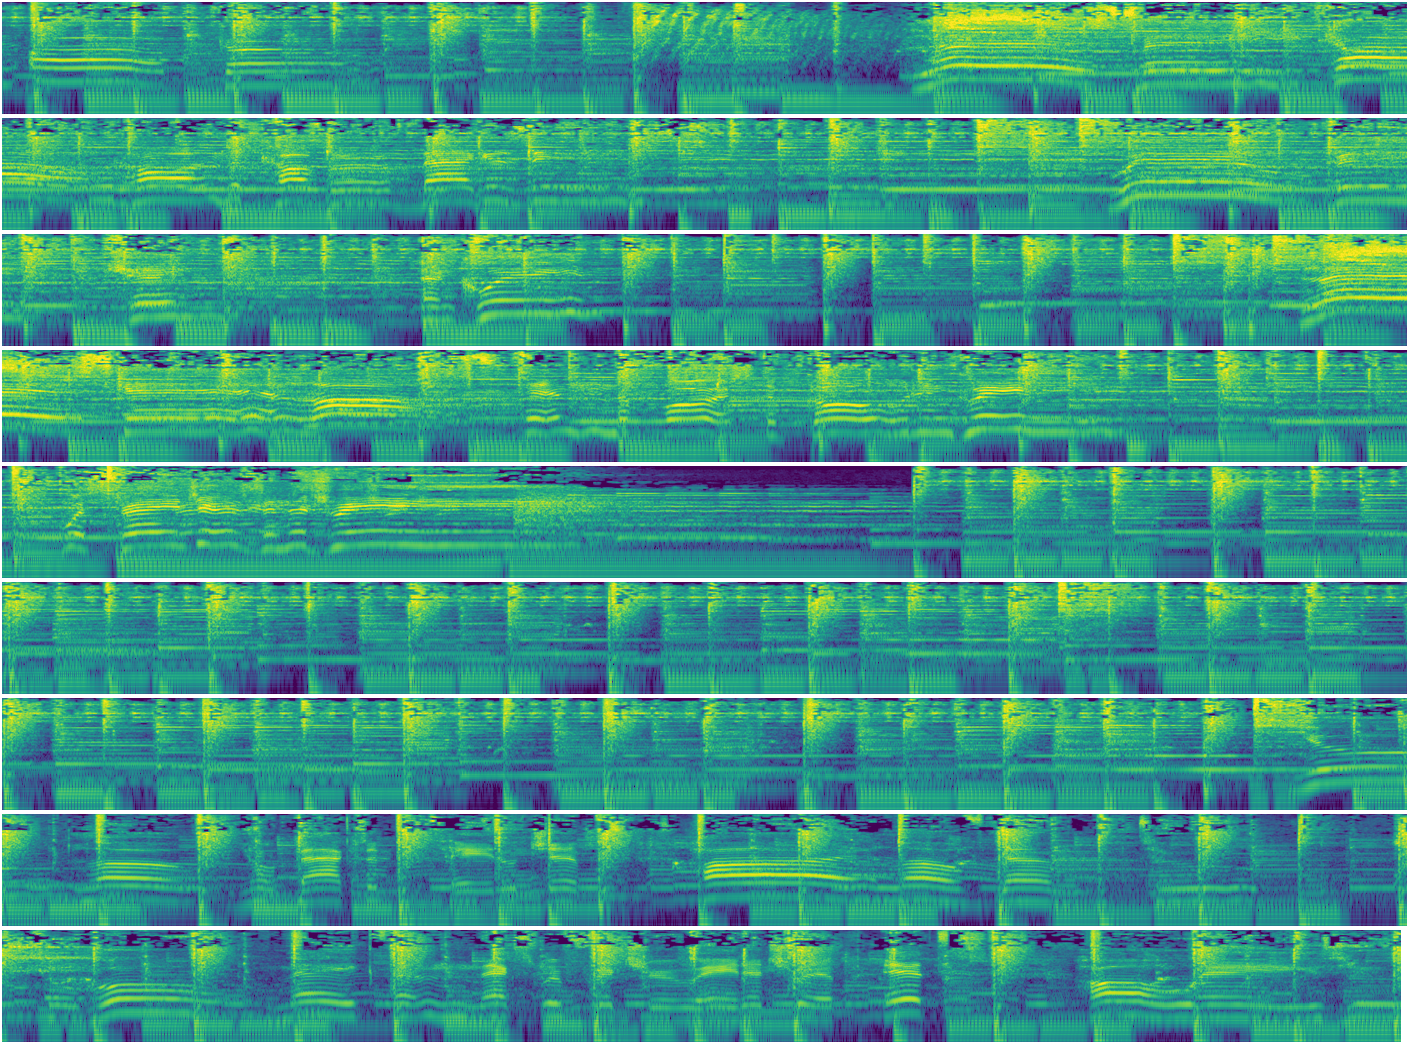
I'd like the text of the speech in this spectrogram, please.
bags of potato chips. I love them too. So who'll make the next refrigerator trip? It's always you.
